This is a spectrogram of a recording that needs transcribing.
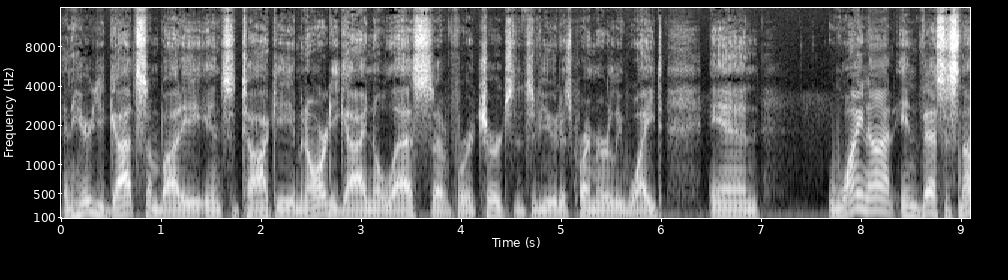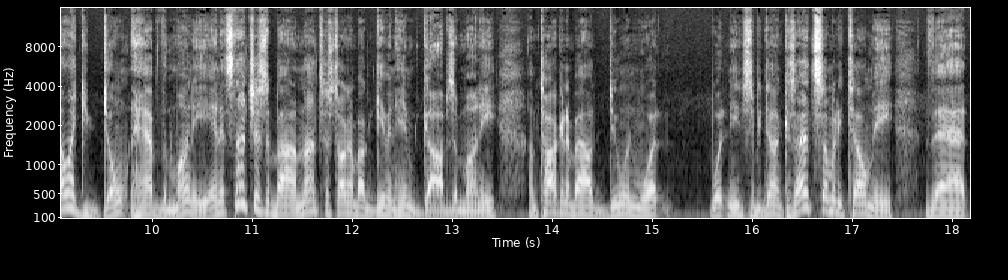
And here you got somebody in Sitake, a minority guy no less, uh, for a church that's viewed as primarily white, and why not invest? It's not like you don't have the money, and it's not just about. I'm not just talking about giving him gobs of money. I'm talking about doing what what needs to be done. Because I had somebody tell me that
